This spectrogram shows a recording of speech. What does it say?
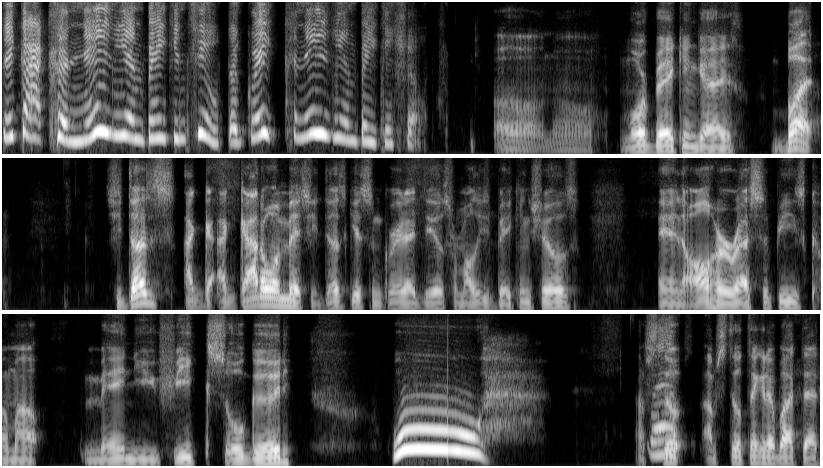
They got Canadian bacon too. The Great Canadian Baking Show. Oh no, more bacon, guys. But she does. I I gotta admit, she does get some great ideas from all these baking shows, and all her recipes come out magnifique, so good. Woo! I'm Well- still I'm still thinking about that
